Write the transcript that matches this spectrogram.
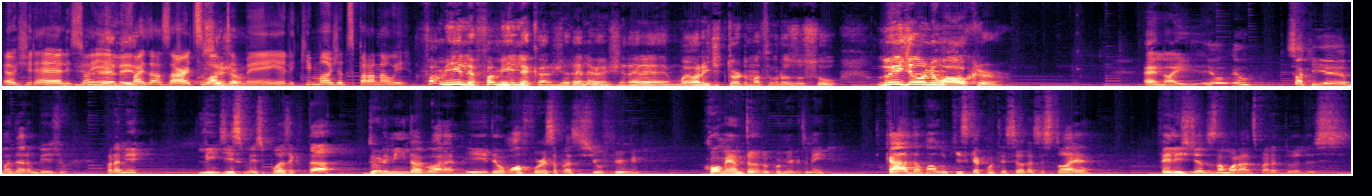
É o Girelli, isso aí. Girelli. Ele faz as artes Ou lá seja, também. Ele que manja dos Paranauê. Família, família, cara. Girelli, é- Girelli é o maior editor do Mato Grosso do Sul. Luigi Lone Walker. É, nós, eu, eu só queria mandar um beijo para minha lindíssima esposa que tá dormindo agora e deu maior força para assistir o filme, comentando comigo também cada maluquice que aconteceu dessa história. Feliz Dia dos Namorados para todos.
